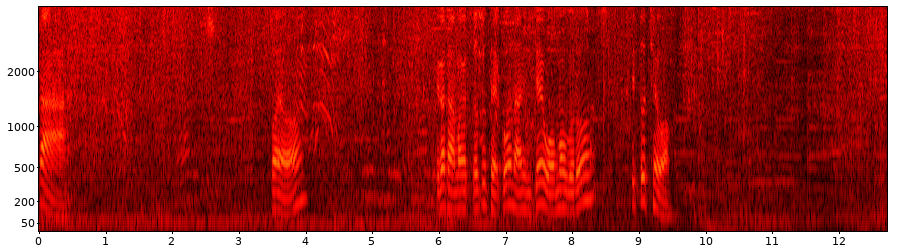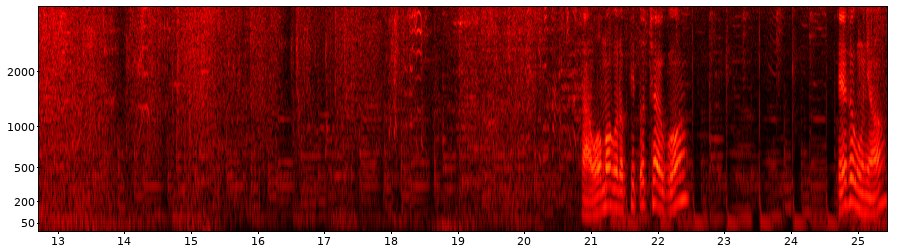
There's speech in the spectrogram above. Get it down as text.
자. 좋아요. 제가 다 막아줘도 되고 난 이제 워머그로 또 채워. 자, 워머그로 피 또 채우고 계속 운영.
